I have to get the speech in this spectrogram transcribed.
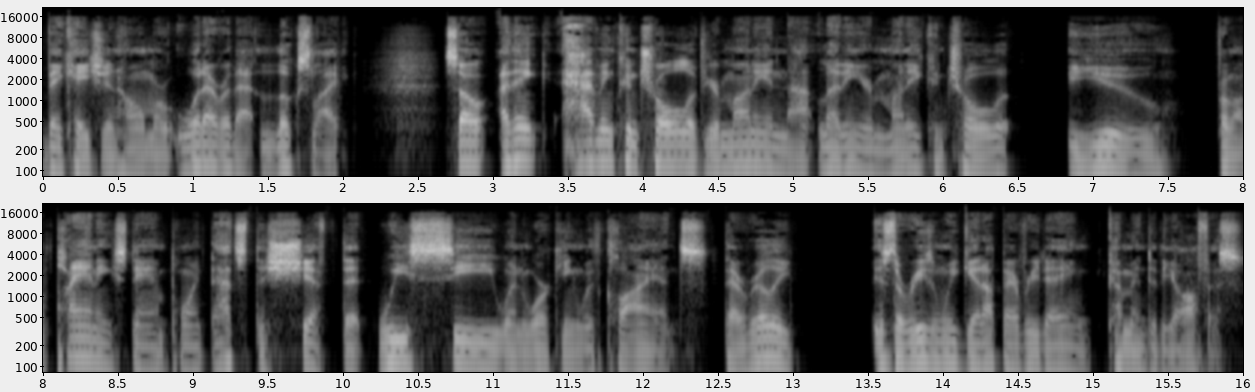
vacation home or whatever that looks like? So I think having control of your money and not letting your money control you from a planning standpoint, that's the shift that we see when working with clients that really is the reason we get up every day and come into the office.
